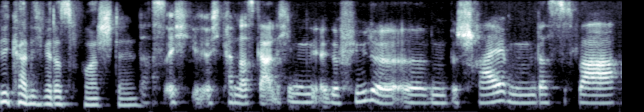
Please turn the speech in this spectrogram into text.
Wie kann ich mir das vorstellen? Das, ich, ich kann das gar nicht in Gefühle äh, beschreiben. Das war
